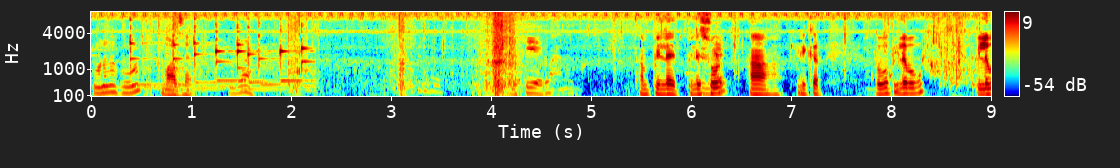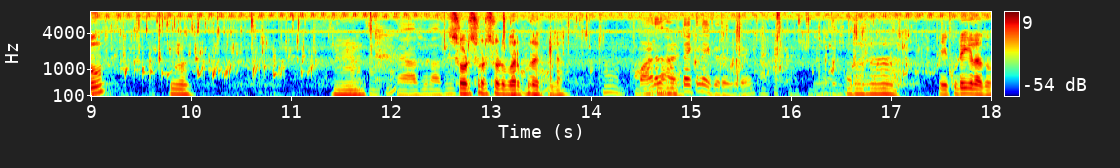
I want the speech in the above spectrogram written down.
कोणाचा फोन? माझा तुझा? किती आहे रे. थांब पिल्लं आहेत. पिल्ले सोड. हां हां. हे कर. बघू पिल्लं बघू. पिल्लं बघू. हम्म. सोड सोड सोड. भरपूर आहेत पिल्लं. पाण्यात अटॅक नाही करत रे. अरे अरे, अरे. हे कुठे गेला तो?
